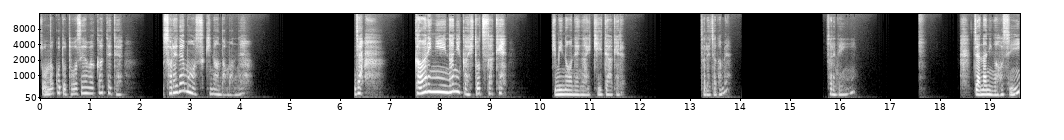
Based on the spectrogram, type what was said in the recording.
そんなこと当然わかってて、それでも好きなんだもんね。じゃ、代わりに何か一つだけ、君のお願い聞いてあげる。それじゃダメ？それでいい？じゃあ何が欲しい？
